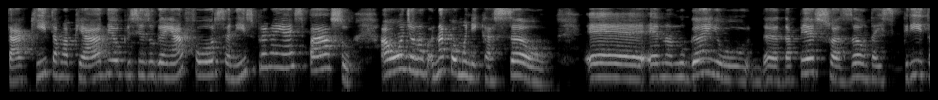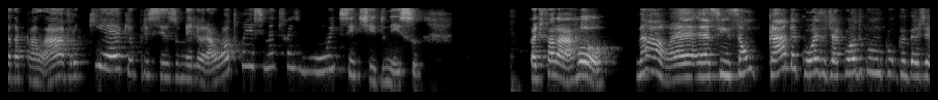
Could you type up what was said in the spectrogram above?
Tá aqui, tá mapeado e eu preciso ganhar força nisso para ganhar espaço. Aonde não, na comunicação, é, é no, no, ganho da, da, persuasão, da escrita, da palavra, o que é que eu preciso melhorar? O autoconhecimento faz muito sentido nisso. Pode falar, Rô. Não, é, é, assim, são cada coisa, de acordo com, com, o IBGE,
